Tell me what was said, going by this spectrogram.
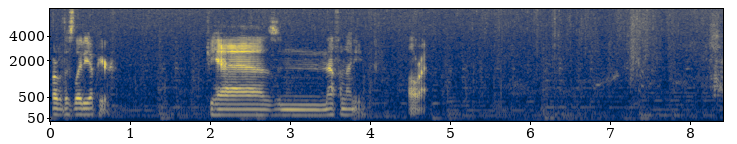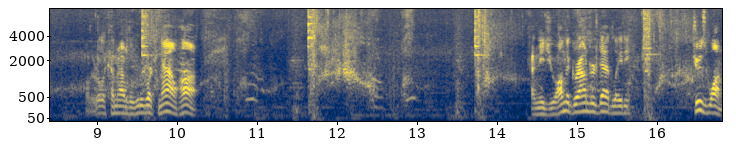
What about this lady up here? She has nothing I need. Alright. Well, they're really coming out of the woodwork now, huh? I need you on the ground or dead, lady. Choose one.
